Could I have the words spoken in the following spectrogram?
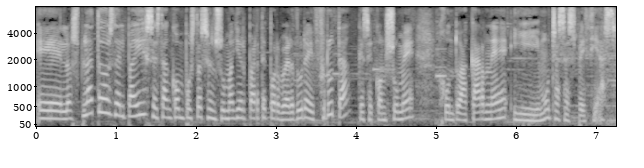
Eh, los platos del país están compuestos en su mayor parte por verdura y fruta que se consume junto a carne y muchas especias.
